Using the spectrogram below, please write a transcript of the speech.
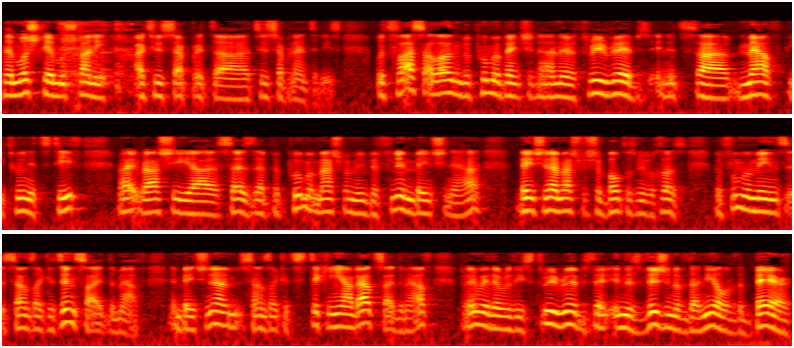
that Mushchi and Mushchani are two separate, uh, two separate entities. Utzlas alon bepuma ben and there are three ribs in its uh, mouth between its teeth. Right? Rashi uh, says that bepuma mashma mi befnim ben shineha, ben shineha mashma shaboltos mi bechutz. Means it sounds like it's inside the mouth, and ben shineha sounds like it's sticking out outside the mouth. But anyway, there were these three ribs that in this vision of Daniel of the bear,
